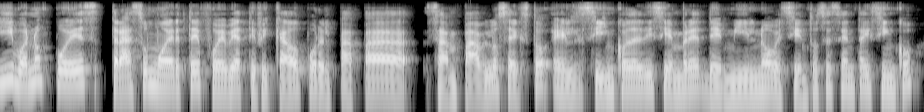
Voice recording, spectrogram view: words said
y bueno, pues tras su muerte fue beatificado por el Papa San Pablo VI el 5 de diciembre de 1965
